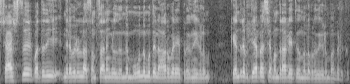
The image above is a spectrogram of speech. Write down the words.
സ്റ്റാർസ് പദ്ധതി നിലവിലുള്ള സംസ്ഥാനങ്ങളിൽ നിന്ന് മൂന്ന് മുതൽ ആറ് വരെ പ്രതിനിധികളും കേന്ദ്ര വിദ്യാഭ്യാസ മന്ത്രാലയത്തിൽ നിന്നുള്ള പ്രതിനിധികളും പങ്കെടുക്കും.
